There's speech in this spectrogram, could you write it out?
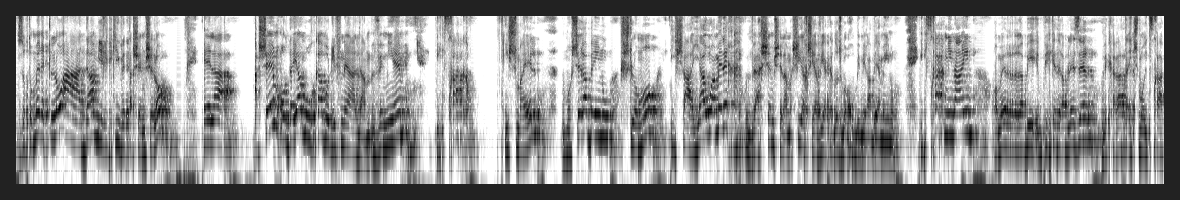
זאת אומרת, לא האדם הרכיב את השם שלו, אלא השם עוד היה מורכב עוד לפני האדם. ומי הם? יצחק, ישמעאל, משה רבינו, שלמה, ישעיהו המלך והשם של המשיח שיביא הקדוש ברוך הוא במהרה בימינו. יצחק מנין, אומר רבי פרקי דרב לזר, וקראת את שמו יצחק.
